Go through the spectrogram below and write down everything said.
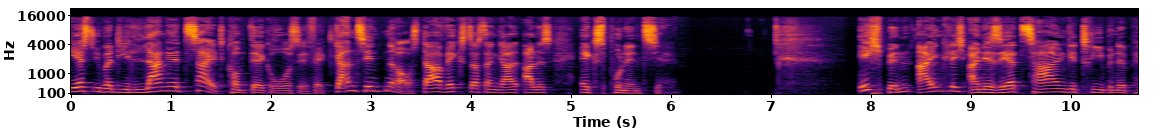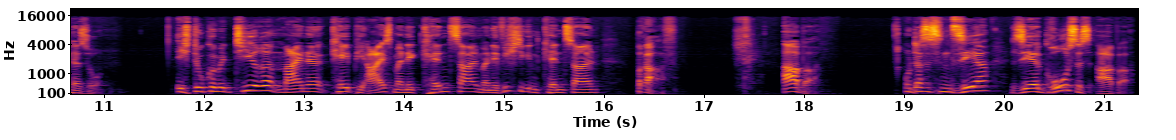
erst über die lange Zeit kommt der große Effekt. Ganz hinten raus, da wächst das dann alles exponentiell. Ich bin eigentlich eine sehr zahlengetriebene Person. Ich dokumentiere meine KPIs, meine Kennzahlen, meine wichtigen Kennzahlen brav. Aber, und das ist ein sehr, sehr großes Aber,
